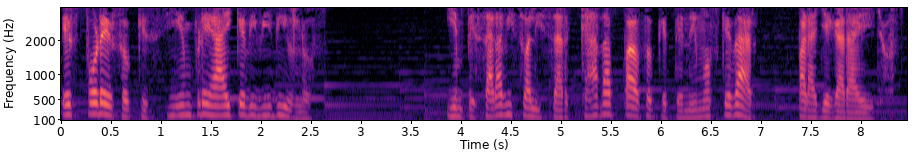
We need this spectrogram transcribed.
Es por eso que siempre hay que dividirlos y empezar a visualizar cada paso que tenemos que dar para llegar a ellos.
